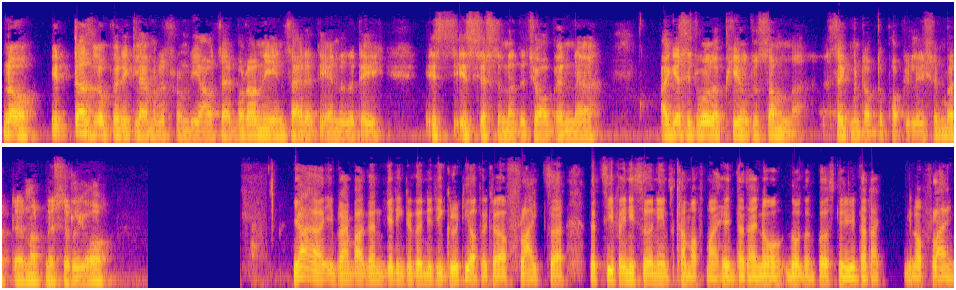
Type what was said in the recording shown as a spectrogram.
No, it does look very glamorous from the outside, but on the inside, at the end of the day, it's it's just another job, and uh, I guess it will appeal to some uh, segment of the population, but uh, not necessarily all. Yeah, uh, Ibrahim, but then getting to the nitty gritty of it, uh, flights. Uh, let's see if any surnames come off my head that I know know them personally that are you know flying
